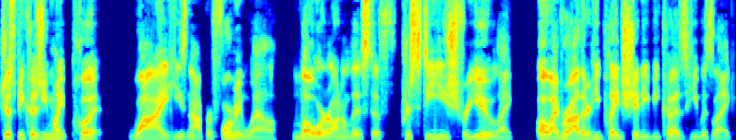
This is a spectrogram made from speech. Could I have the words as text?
just because you might put why he's not performing well lower on a list of prestige for you, like oh, I'd rather he played shitty because he was like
